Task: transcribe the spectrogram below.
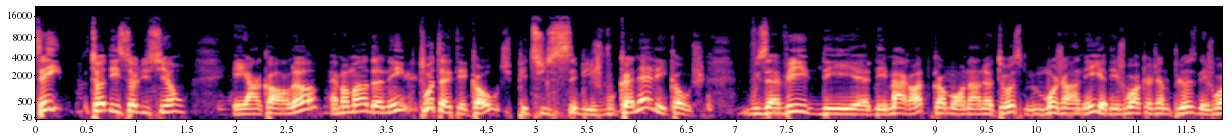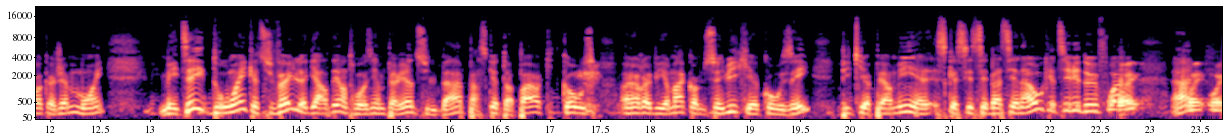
Tu sais, tu as des solutions. Et encore là, à un moment donné, toi, tu as été coach, puis tu le sais, puis je vous connais, les coachs. Vous avez des, euh, des marottes, comme on en a tous. Moi, j'en ai. Il y a des joueurs que j'aime plus, des joueurs que j'aime moins. Mais tu sais, Drouin, que tu veuilles le garder en troisième période sur le banc parce que tu as peur qu'il te cause un revirement comme celui qui a causé, puis qui a permis. euh, Est-ce que c'est Sébastien Nao qui a tiré deux fois? Oui, Hein? oui, oui,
